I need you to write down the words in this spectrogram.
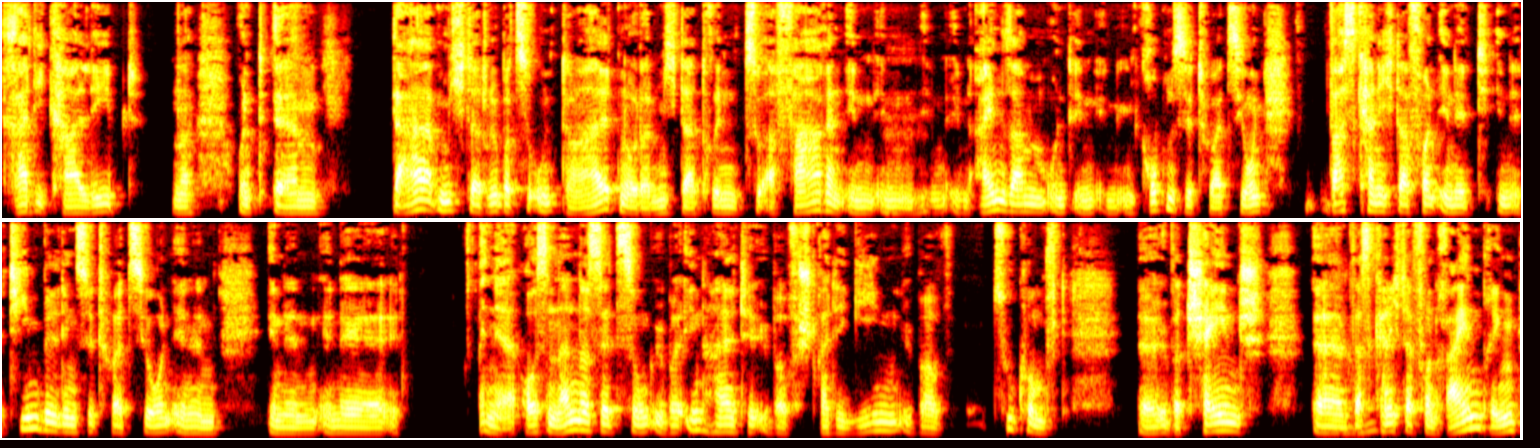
radikal lebt. Ne? Und ähm, da mich darüber zu unterhalten oder mich da drin zu erfahren in, in, in, in einsamen und in, in, in Gruppensituationen, was kann ich davon in eine, in eine Teambuilding-Situation, in, in, in, eine, in eine Auseinandersetzung über Inhalte, über Strategien, über Zukunft äh, über Change, äh, mhm. was kann ich davon reinbringen?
